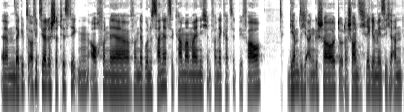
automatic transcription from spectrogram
Ähm, da gibt es offizielle Statistiken, auch von der, von der Bundeszahnärztekammer, meine ich, und von der KZBV. Die haben sich angeschaut oder schauen sich regelmäßig an,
